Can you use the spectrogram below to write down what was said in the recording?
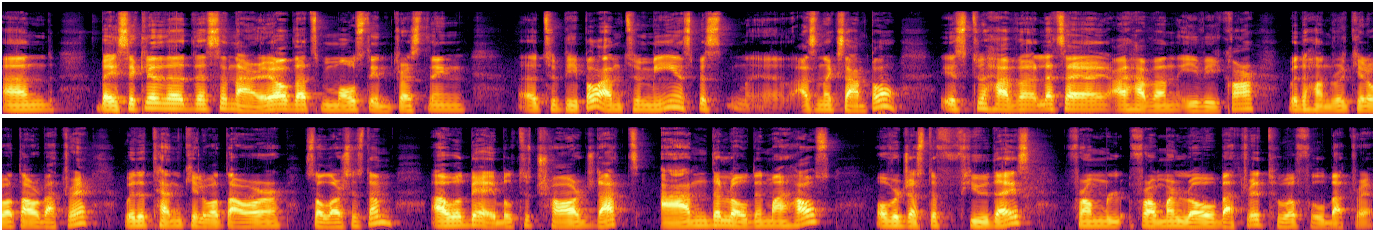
And basically, the, the scenario that's most interesting uh, to people and to me, uh, as an example, is to have a, let's say I have an EV car with a 100 kilowatt hour battery with a 10 kilowatt hour solar system, I would be able to charge that and the load in my house over just a few days from from a low battery to a full battery.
